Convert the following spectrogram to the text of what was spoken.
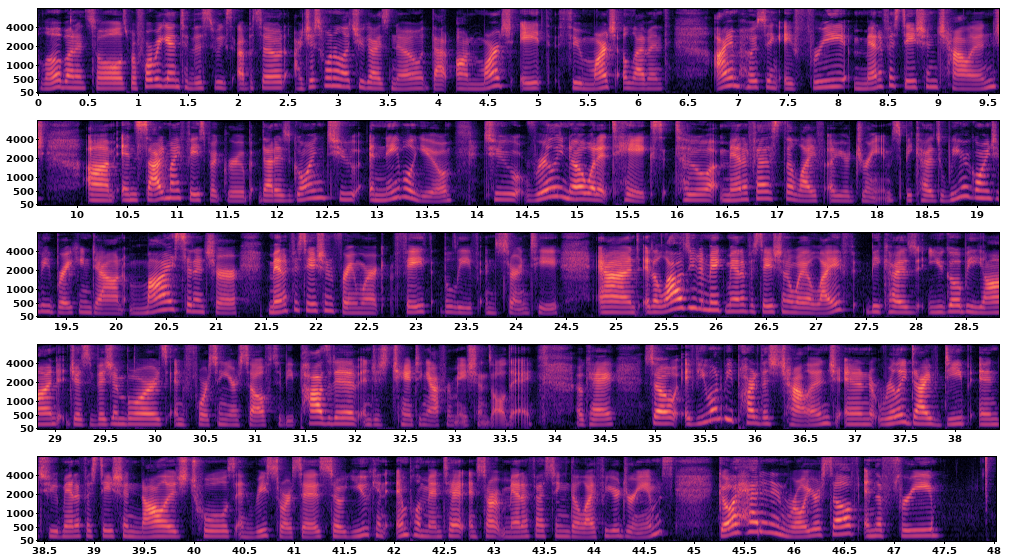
Hello, Abundant Souls. Before we get into this week's episode, I just want to let you guys know that on March 8th through March 11th, I am hosting a free manifestation challenge um, inside my Facebook group that is going to enable you to really know what it takes to manifest the life of your dreams because we are going to be breaking down my signature manifestation framework faith, belief, and certainty. And it allows you to make manifestation a way of life because you go beyond just vision boards and forcing yourself to be positive and just chanting affirmations all day. Okay. So, if you want to be part of this challenge and really dive deep into manifestation knowledge, tools, and resources so you can implement it and start manifesting the life of your dreams, go ahead and enroll yourself in the free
